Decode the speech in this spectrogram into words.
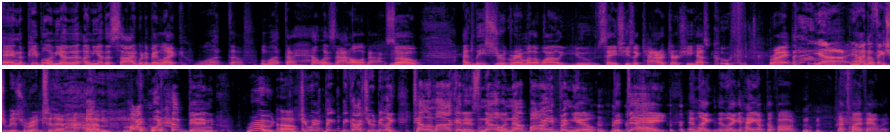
and the people on the other on the other side would have been like, "What the what the hell is that all about?" So, at least your grandmother, while you say she's a character, she has couth, right? Yeah, yeah. I don't think she was rude to them. Um, Mine would have been rude. Oh. She would have be- because she would be like, "Telemarketers, no, I'm not buying from you. Good day," and like and, like hang up the phone. That's my family.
